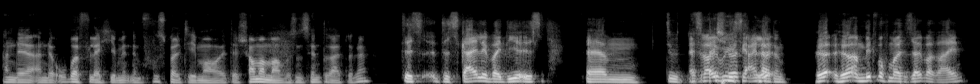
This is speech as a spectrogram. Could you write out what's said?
an der, an der Oberfläche mit einem Fußballthema heute. Schauen wir mal, was uns hintreibt, oder? Das, das Geile bei dir ist, ähm, du. Es war übrigens hör, die Einleitung. Hör, hör, am Mittwoch mal selber rein.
